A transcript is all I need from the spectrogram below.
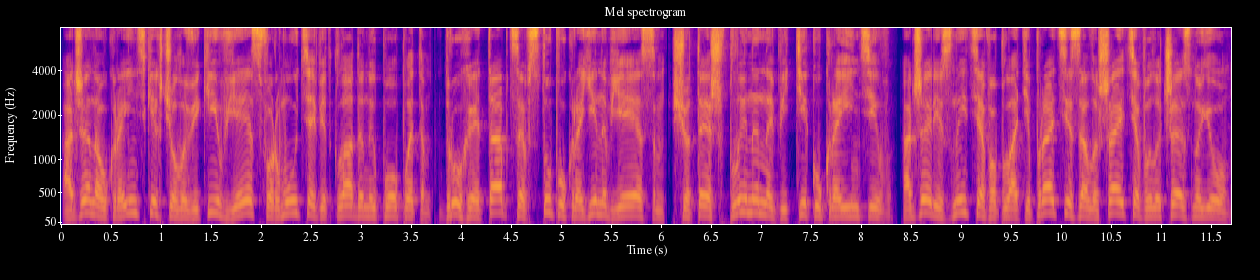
Адже на українських чоловіків в ЄС формується відкладений попит. Другий етап це вступ України в ЄС, що теж вплине на відтік українців. Адже різниця в оплаті праці залишається величезною.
